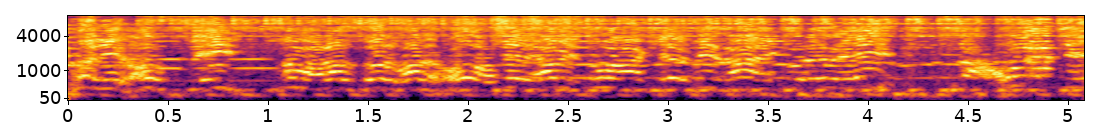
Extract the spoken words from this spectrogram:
খালি হস্তি আমার দরবার হবে আমি তোমাকে বিদায় করে দেই তাহলে যে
